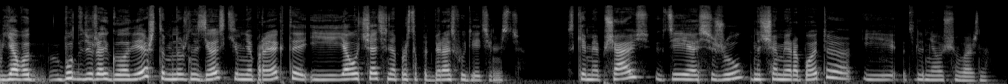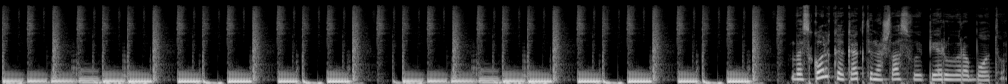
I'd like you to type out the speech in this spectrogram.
Я вот буду держать в голове, что мне нужно сделать, какие у меня проекты, и я очень тщательно просто подбираю свою деятельность с кем я общаюсь, где я сижу, над чем я работаю, и это для меня очень важно. Во сколько как ты нашла свою первую работу?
